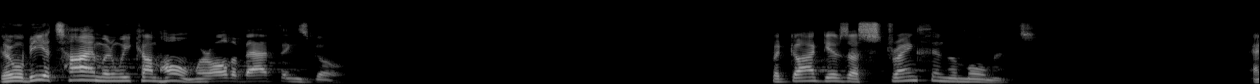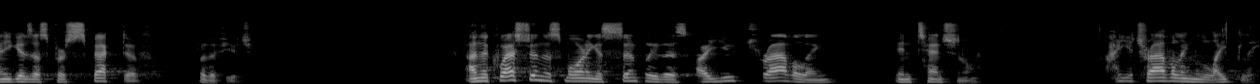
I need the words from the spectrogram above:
There will be a time when we come home where all the bad things go. But God gives us strength in the moment, and He gives us perspective for the future. And the question this morning is simply this Are you traveling intentionally? Are you traveling lightly?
